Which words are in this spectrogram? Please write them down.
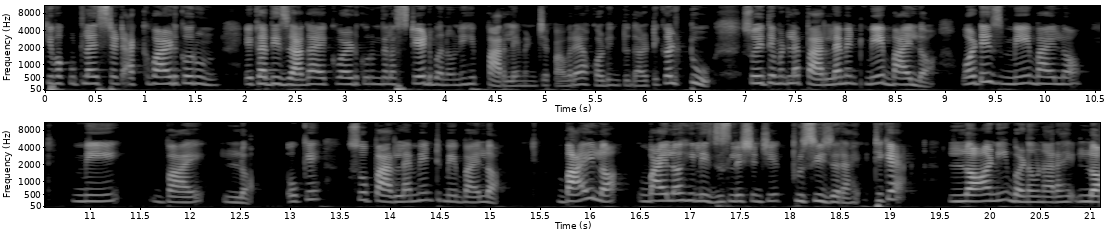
किंवा कुठला स्टेट ॲक्वायर्ड करून एखादी जागा ॲक्वायर्ड करून त्याला स्टेट बनवणे हे पार्लमेंटचे पावर आहे according to the article two so इथे म्हटलं parliament may by law what is may by law may by law okay so parliament may by law by law by law ही लेजिस्लेशनची एक प्रोसिजर आहे. ठीक आहे? लॉनी बनवणार आहे. लॉ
